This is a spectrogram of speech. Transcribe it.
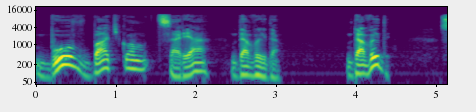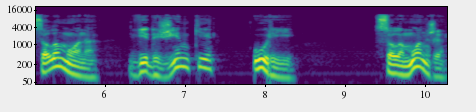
був батьком царя Давида. Давид Соломона від жінки Урії. Соломон же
